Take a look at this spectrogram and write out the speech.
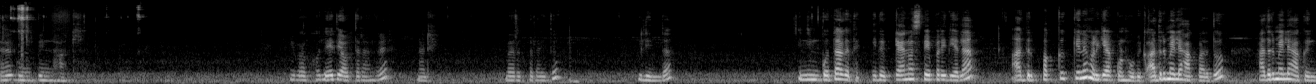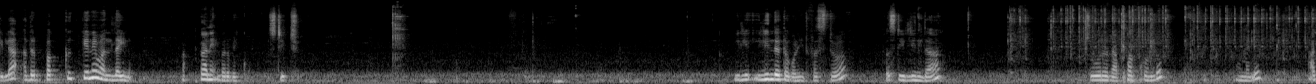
ಈ ಗುಂಡು ಹಾಕಿ. ಇವಾಗ ಹೊಲಿಯೋದು ಯಾವ ಥರ ಅಂದರೆ, ನೋಡಿ, ಬರುತ್ತಲ್ಲ ಇದು. ಇಲ್ಲಿಂದ. ನಿಮ್ಗೆ ಗೊತ್ತಾಗುತ್ತೆ. ಇದು ಕ್ಯಾನ್ವಾಸ್ ಪೇಪರ್ ಇದೆಯಲ್ಲ? ಅದ್ರ ಪಕ್ಕಕ್ಕೇ ಹೊಲಿಗೆ ಹಾಕೊಂಡು ಹೋಗ್ಬೇಕು. ಅದ್ರ ಮೇಲೆ ಹಾಕಬಾರ್ದು. ಅದ್ರ ಮೇಲೆ ಹಾಕೋಂಗಿಲ್ಲ. ಅದ್ರ ಪಕ್ಕಕ್ಕೇ ಒಂದು ಲೈನು. ಪಕ್ಕನೇ ಬರಬೇಕು ಸ್ಟಿಚ್ಚು ಇಲ್ಲಿ, ಇಲ್ಲಿಂದ ತಗೊಳ್ಳಿ ಫಸ್ಟು ಫಸ್ಟ್ ಇಲ್ಲಿಂದ ಚೂರು ರಫ್ ಹಾಕ್ಕೊಂಡು ಆಮೇಲೆ ಆ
